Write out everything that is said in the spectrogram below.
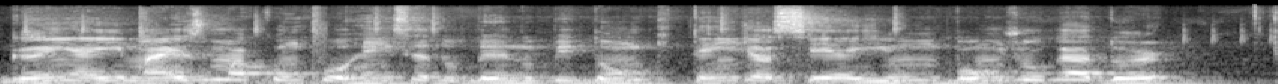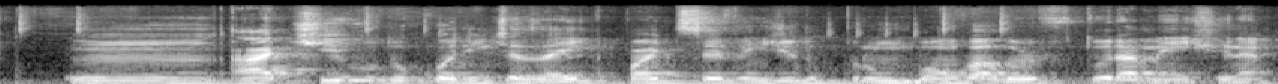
ganhe aí mais uma concorrência do Breno Bidon, que tende a ser aí um bom jogador, um ativo do Corinthians aí que pode ser vendido por um bom valor futuramente, né?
